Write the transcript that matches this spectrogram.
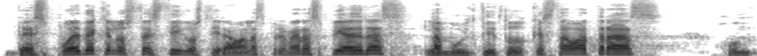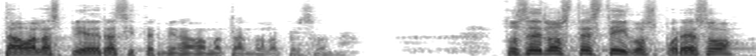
Después de que los testigos tiraban las primeras piedras, la multitud que estaba atrás juntaba las piedras y terminaba matando a la persona. Entonces los testigos, por eso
